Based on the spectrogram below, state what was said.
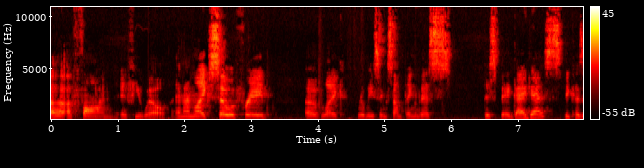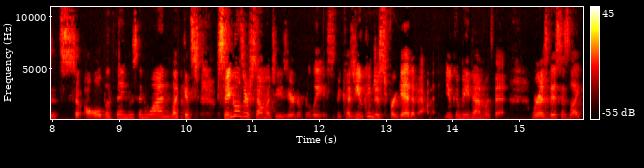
a, a fawn, if you will. And I'm like so afraid of like releasing something this this big, I guess, because it's so, all the things in one. Like it's singles are so much easier to release because you can just forget about it. You can be done with it. Whereas this is like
